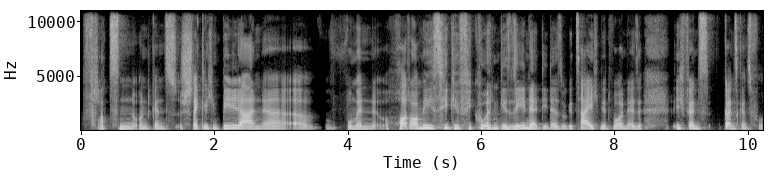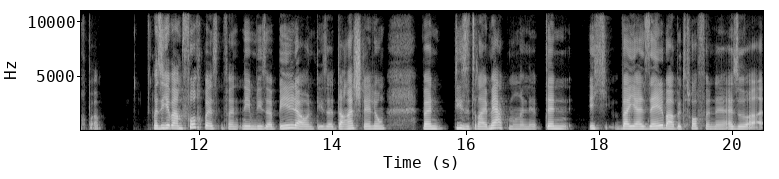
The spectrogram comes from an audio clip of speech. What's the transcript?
Fratzen und ganz schrecklichen Bildern, ja, äh, wo man horrormäßige Figuren gesehen hat, die da so gezeichnet wurden. Also ich fände ganz, ganz furchtbar. Was ich aber am furchtbarsten fand, neben dieser Bilder und dieser Darstellung, waren diese drei Merkmale. Denn ich war ja selber Betroffene. Also äh,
